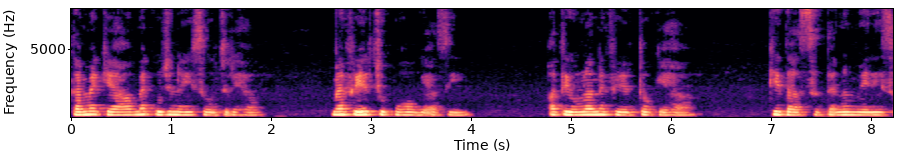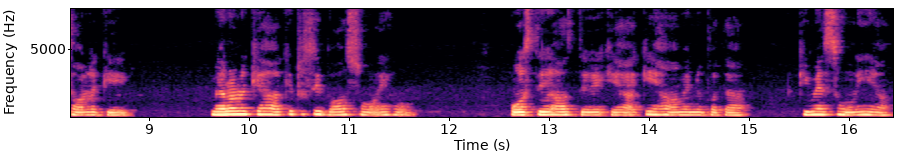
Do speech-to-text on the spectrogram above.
ਤਾਂ ਮੈਂ ਕਿਹਾ, ਮੈਂ ਕੁਝ ਨਹੀਂ ਸੋਚ ਰਿਹਾ। ਮੈਂ ਫੇਰ ਚੁੱਪ ਹੋ ਗਿਆ ਸੀ। ਅਤੇ ਉਹਨਾਂ ਨੇ ਫਿਰ ਤੋਂ ਕਿਹਾ ਕਿ ਦੱਸ, ਤੈਨੂੰ ਮੇਰੀ ਸੌ ਲੱਗੇ। ਮੈਂ ਉਹਨਾਂ ਨੂੰ ਕਿਹਾ ਕਿ ਤੁਸੀਂ ਬਹੁਤ ਸੋਹਣੇ ਹੋ। ਉਸ ਦੇ ਹੱਸਦੇ ਹੋਏ ਕਿਹਾ ਕਿ ਹਾਂ, ਮੈਨੂੰ ਪਤਾ ਕਿ ਮੈਂ ਸੋਹਣੀ ਆ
